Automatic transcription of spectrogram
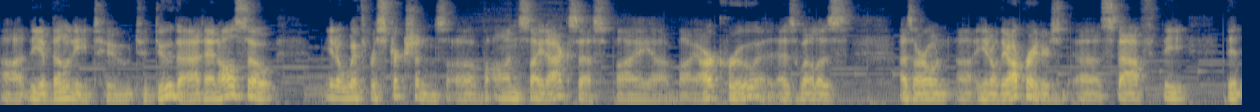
uh, the ability to, to do that. And also, you know, with restrictions of on-site access by, uh, by our crew, as well as, as our own, uh, you know, the operators uh, staff, the, the,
